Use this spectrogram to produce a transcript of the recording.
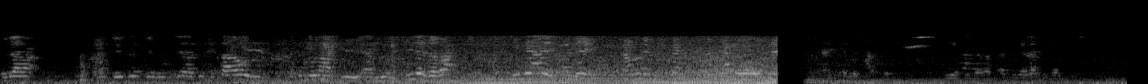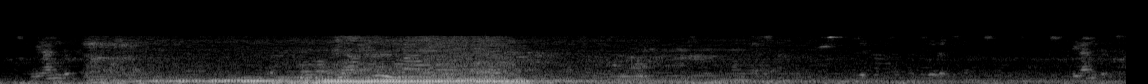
sudah sudah tahun ketemu lagi ya tidak ada pak ini aja kalau Gracias.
